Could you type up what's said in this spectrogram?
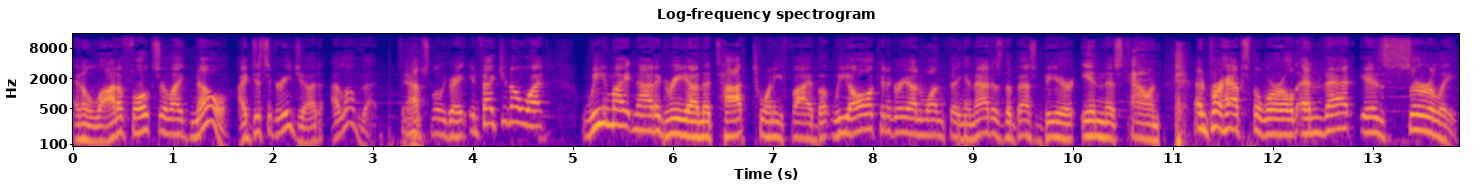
and a lot of folks are like, "No, I disagree, Judd. I love that. It's absolutely great." In fact, you know what? We might not agree on the top 25, but we all can agree on one thing, and that is the best beer in this town and perhaps the world, and that is Surly.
